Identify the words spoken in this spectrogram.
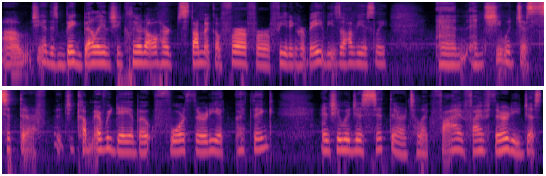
Um, she had this big belly, and she'd cleared all her stomach of fur for feeding her babies, obviously and and she would just sit there. She'd come every day about four thirty, I think, and she would just sit there until like five five thirty, just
